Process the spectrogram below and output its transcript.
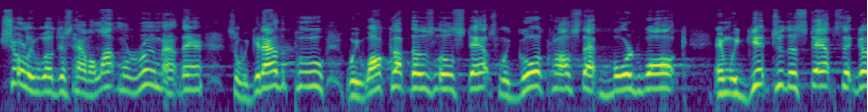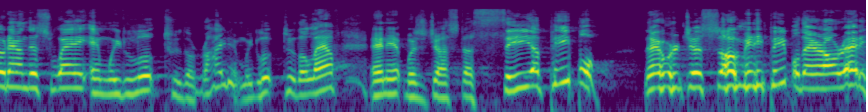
Surely we'll just have a lot more room out there. So we get out of the pool, we walk up those little steps, we go across that boardwalk, and we get to the steps that go down this way, and we look to the right and we look to the left, and it was just a sea of people. There were just so many people there already.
